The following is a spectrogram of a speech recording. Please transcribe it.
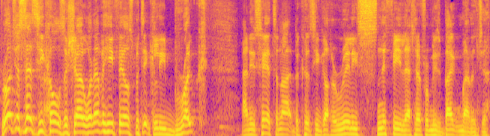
Roger says he calls the show whenever he feels particularly broke, and he's here tonight because he got a really sniffy letter from his bank manager.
